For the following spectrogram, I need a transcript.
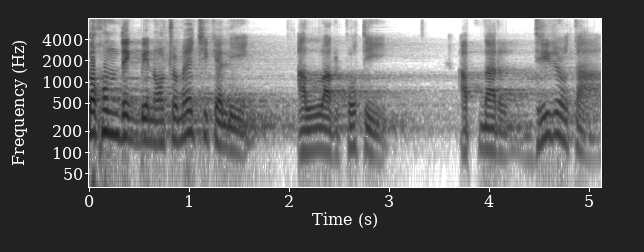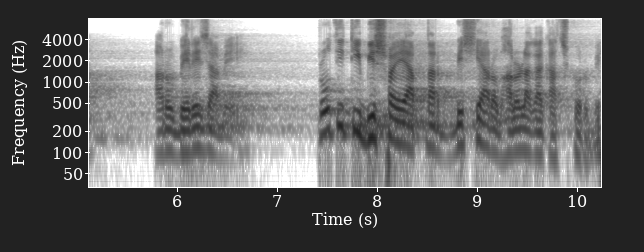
তখন দেখবেন অটোমেটিক্যালি আল্লাহর প্রতি আপনার দৃঢ়তা আরও বেড়ে যাবে। প্রতিটি বিষয়ে আপনার বেশি আরও ভালো লাগা কাজ করবে।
